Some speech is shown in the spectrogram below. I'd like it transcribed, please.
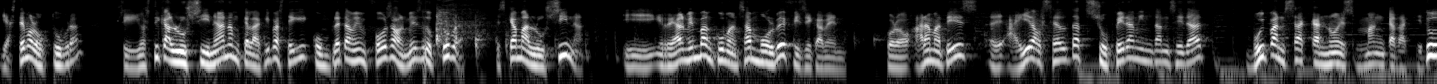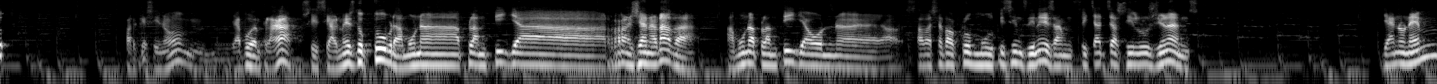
i estem a l'octubre, o sigui, jo estic al·lucinant amb que l'equip estigui completament fos al mes d'octubre. És que m'al·lucina. I, I realment van començar molt bé físicament. Però ara mateix, eh, ahir el Celta et supera amb intensitat. Vull pensar que no és manca d'actitud, perquè si no, ja podem plegar. O sigui, si al mes d'octubre, amb una plantilla regenerada, amb una plantilla on eh, s'ha deixat al club moltíssims diners, amb fitxatges il·lusionants, ja no anem,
